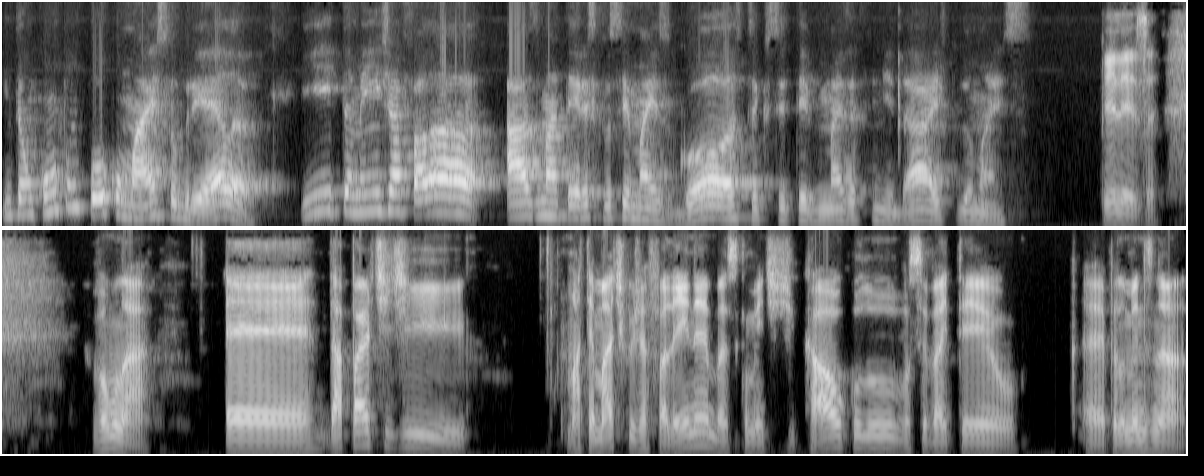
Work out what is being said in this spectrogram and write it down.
Então, conta um pouco mais sobre ela e também já fala as matérias que você mais gosta, que você teve mais afinidade e tudo mais. Beleza. Vamos lá. É, da parte de matemática eu já falei, né? Basicamente de cálculo, você vai ter, é, pelo menos na,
